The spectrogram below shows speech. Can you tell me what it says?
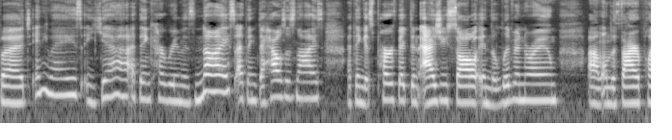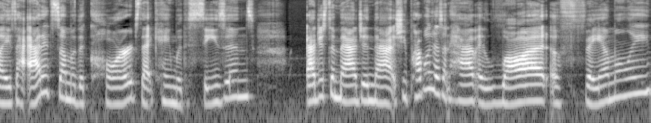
But anyways, yeah, I think her room is nice. I think the house is nice. I think it's perfect. And as you saw in the living room um, on the fireplace, I added some of the cards that came with seasons. I just imagine that she probably doesn't have a lot of family,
